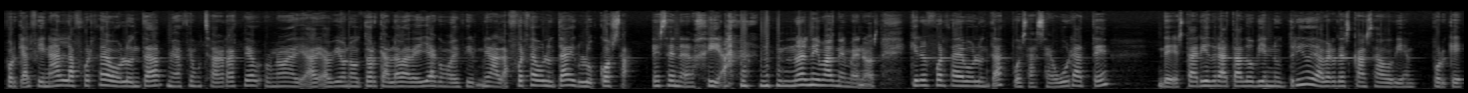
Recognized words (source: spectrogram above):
porque al final la fuerza de voluntad me hace mucha gracia, había un autor que hablaba de ella como decir, mira, la fuerza de voluntad es glucosa, es energía, no es ni más ni menos. ¿Quieres fuerza de voluntad? Pues asegúrate de estar hidratado, bien nutrido y haber descansado bien, porque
